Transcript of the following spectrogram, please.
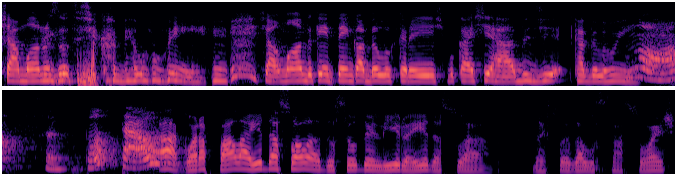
Chamando os outros de cabelo ruim. Chamando quem tem cabelo crespo, cacheado de cabelo ruim. Nossa, total. Ah, agora fala aí da sua, do seu delírio aí, da sua, das suas alucinações.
